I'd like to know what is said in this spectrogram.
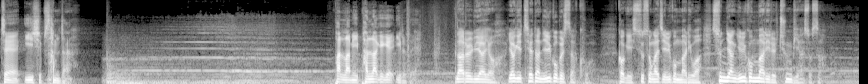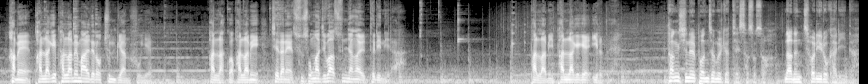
제 23장 발람이 발락에게 이르되 나를 위하여 여기 제단 일곱을 쌓고 거기 수송아지 일곱 마리와 순양 일곱 마리를 준비하소서. 함에 발락이 발람의 말대로 준비한 후에 발락과 발람이 제단에 수송아지와 순양을 드리니라 발람이 발락에게 이르되 당신의 번제물 곁에 서소서. 나는 저리로 가리이다.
